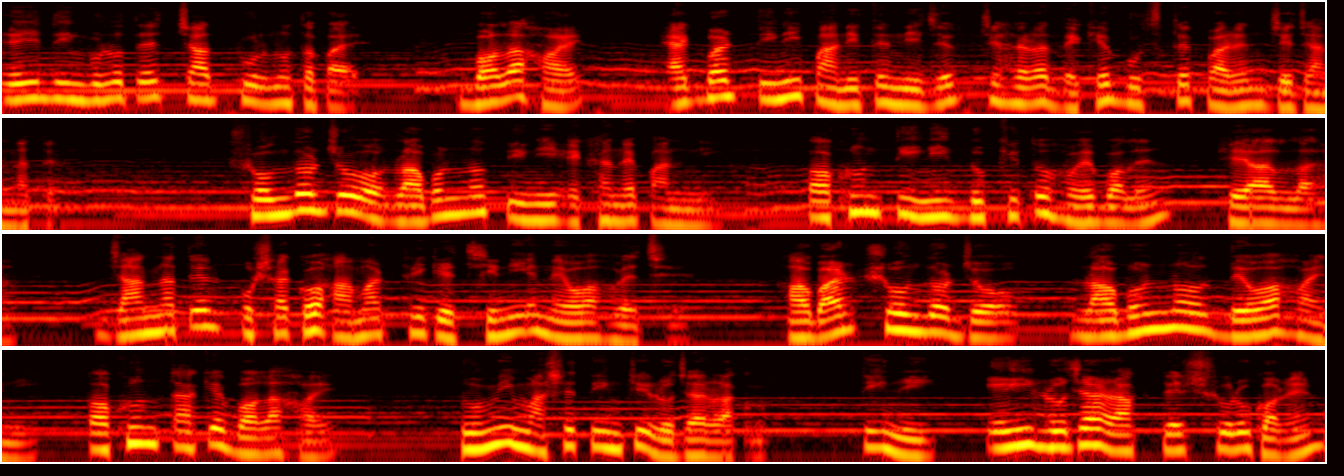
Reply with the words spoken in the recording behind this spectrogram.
এই দিনগুলোতে চাঁদ পূর্ণতা পায়। বলা হয়, একবার তিনি পানিতে নিজের চেহারা দেখে বুঝতে পারেন যে জান্নাতের সৌন্দর্য ও লাবণ্য তিনি এখানে পাননি। তখন তিনি দুঃখিত হয়ে বলেন, হে আল্লাহ, জান্নাতের পোশাকও আমার থেকে ছিনিয়ে নেওয়া হয়েছে। আবার সৌন্দর্য লাবণ্য দেওয়া হয়নি। তখন তাকে বলা হয়, তুমি মাসে তিনটি রোজা রাখো। তিনি এই রোজা রাখতে শুরু করেন,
